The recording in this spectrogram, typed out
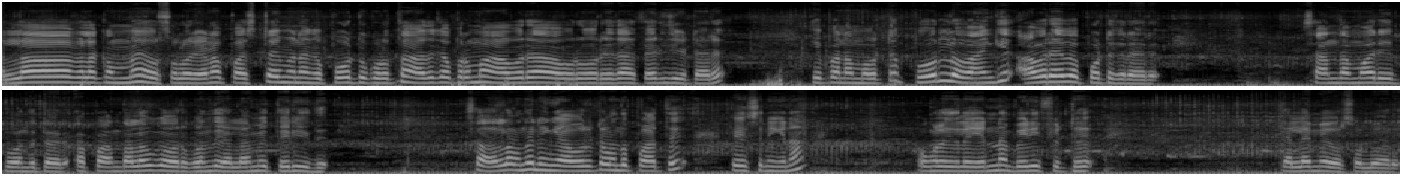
எல்லா விளக்கமுமே அவர் சொல்லுவார் ஏன்னா ஃபஸ்ட் டைம் நாங்கள் போட்டு கொடுத்தோம். அதுக்கப்புறமா அவராக ஒரு ஒரு இதாக தெரிஞ்சுக்கிட்டார். இப்போ நம்மகிட்ட பொருள் வாங்கி அவரேவே போட்டுக்கிறாரு. ஸோ அந்த மாதிரி இப்போ வந்துட்டார். அப்போ அந்த அளவுக்கு அவருக்கு வந்து எல்லாமே தெரியுது. ஸோ அதெல்லாம் வந்து நீங்கள் அவர்கிட்ட வந்து பார்த்து பேசுனீங்கன்னா உங்களுக்கு இதில் என்ன பெனிஃபிட்டு எல்லாமே அவர் சொல்லுவார்.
